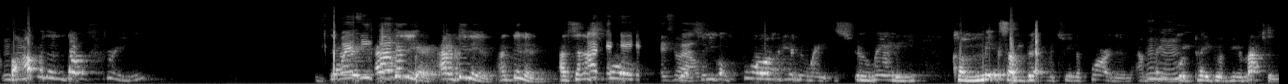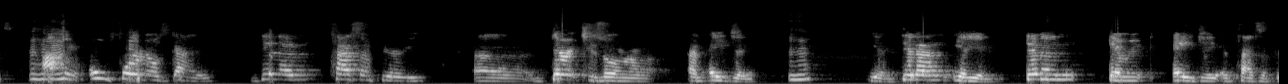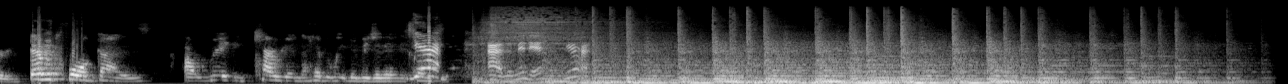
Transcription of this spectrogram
But Mhm. other than those three, Where's he and going? Dillian, and Dillian, and Dillian. And so that's four. As well. Yeah, so you got four heavyweights who really can mix and blend between the four of them and Mhm. make good pay per view matches. Mhm. I think all four of those guys, Dillian, Tyson Fury, uh, Derek Chisora, and AJ. hmm Yeah, Dillian, yeah, yeah. Dillian, Derek, AJ, and Tyson Fury. Them four guys are really carrying the heavyweight division in this Yeah, country. at the minute, yeah.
